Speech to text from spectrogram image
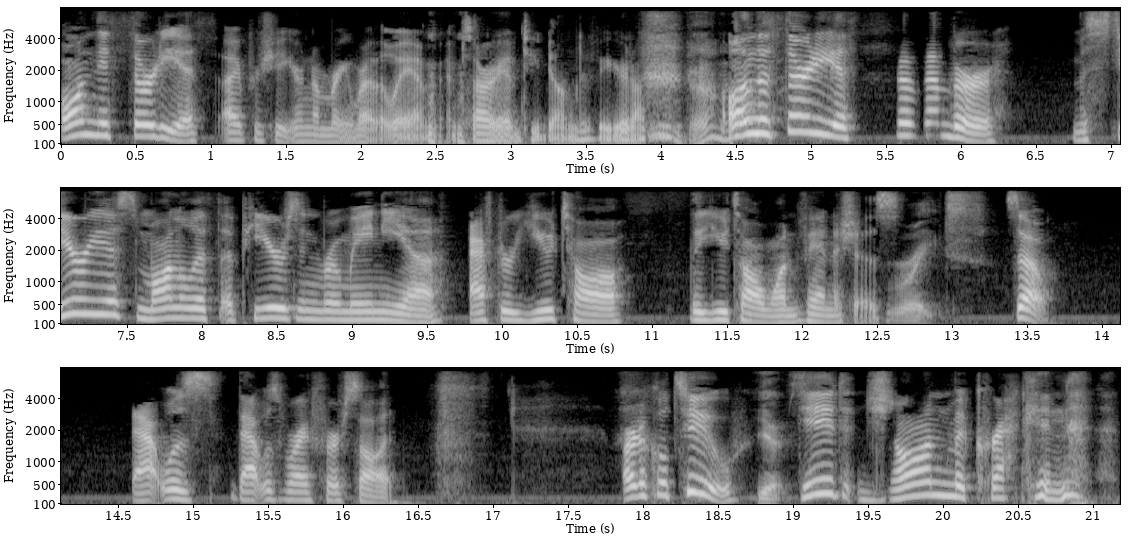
on the 30th, I appreciate your numbering by the way. I'm I'm sorry I'm too dumb to figure it out. Oh. On the 30th November, mysterious monolith appears in Romania after Utah the Utah one vanishes. Right. So, that was that was where I first saw it. Article 2. Yes. Did John McCracken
